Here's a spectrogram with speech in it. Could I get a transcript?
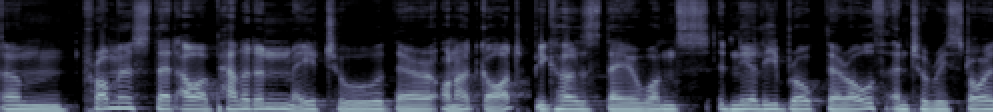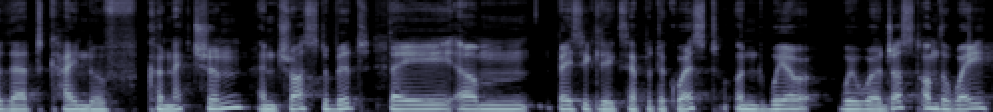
um, promise that our paladin made to their honored god because they once nearly broke their oath and to restore that kind of connection and trust a bit they um, basically accepted the quest. And we are we were just on the way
